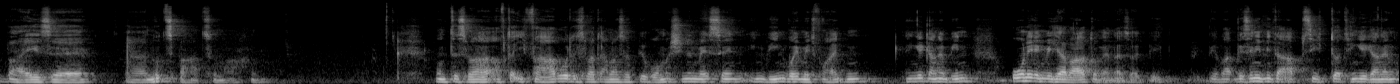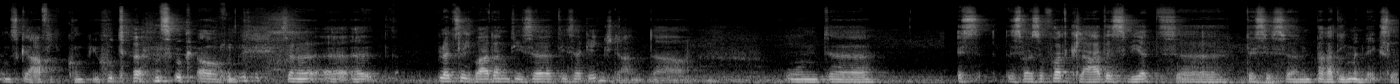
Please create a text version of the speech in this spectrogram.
Weise äh, nutzbar zu machen. Und das war auf der IFABO, das war damals eine Büromaschinenmesse in, in Wien, wo ich mit Freunden hingegangen bin, ohne irgendwelche Erwartungen. Also wir, wir, sind nicht mit der Absicht dorthin gegangen, uns Grafikcomputer zu kaufen, sondern äh, äh, plötzlich war dann dieser, dieser Gegenstand da. Und äh, es, es war sofort klar, das, wird, äh, das ist ein Paradigmenwechsel.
